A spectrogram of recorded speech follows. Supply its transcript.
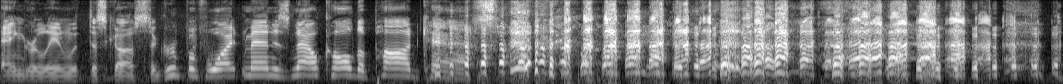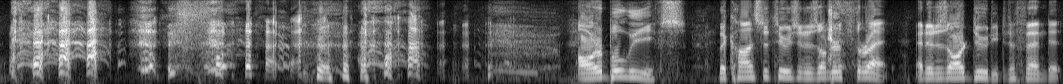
angrily and with disgust, a group of white men is now called a podcast. our beliefs. The Constitution is under threat, and it is our duty to defend it.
